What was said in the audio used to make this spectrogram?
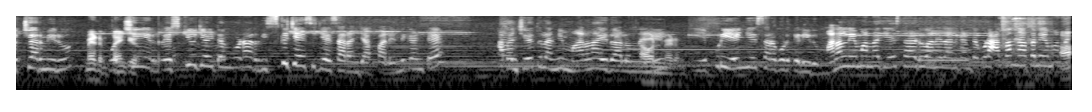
వచ్చారు మీరు. వచ్చి రెస్క్యూ చేయటం కూడా రిస్క్ చేసి చేశారని చెప్పాలి. ఎందుకంటే అతని చేతులు అన్ని మరణాయుధాలు ఉన్నాయి ఎప్పుడు ఏం చేస్తారో కూడా తెలియదు. మనల్ని ఏమన్నా చేస్తాడు అనే దానికంటే కూడా అతను అతను ఏమన్నా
